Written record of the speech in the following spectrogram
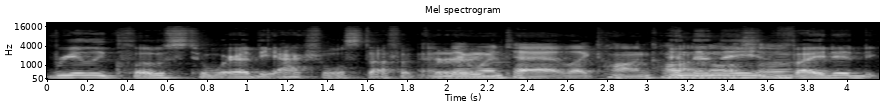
really close to where the actual stuff occurred. and they went to like Hong Kong. and then they invited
